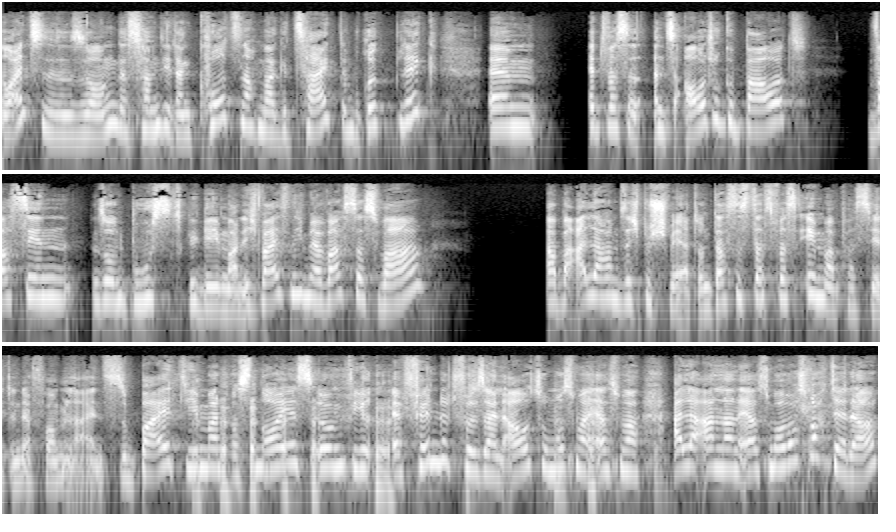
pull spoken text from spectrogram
2019-Saison, das haben die dann kurz noch mal gezeigt im Rückblick, ähm, etwas ans Auto gebaut, was ihnen so einen Boost gegeben hat. Ich weiß nicht mehr, was das war, aber alle haben sich beschwert. Und das ist das, was immer passiert in der Formel 1. Sobald jemand was Neues irgendwie erfindet für sein Auto, muss man erstmal alle anderen erstmal, was macht der da?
